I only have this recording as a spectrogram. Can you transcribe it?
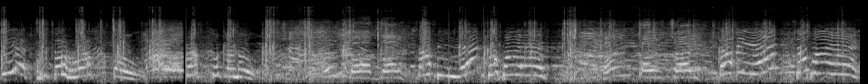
দিয়েছি তো রক্ত রক্ত কেন দাবি এক। দফা এক চাই দাবি এক দফা এক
